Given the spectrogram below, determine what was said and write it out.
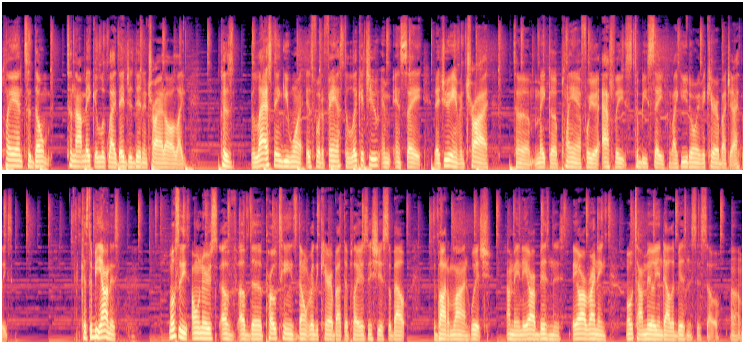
plan to don't to not make it look like they just didn't try at all. Like, because the last thing you want is for the fans to look at you and, and say that you didn't even try to make a plan for your athletes to be safe. Like you don't even care about your athletes. Cause to be honest, most of these owners of, of the pro teams don't really care about their players. It's just about the bottom line, which I mean they are business. They are running multi-million dollar businesses. So um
